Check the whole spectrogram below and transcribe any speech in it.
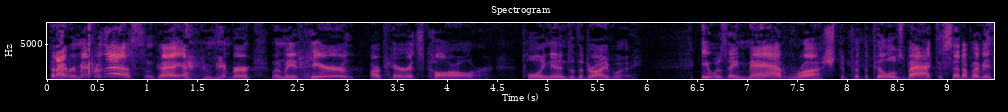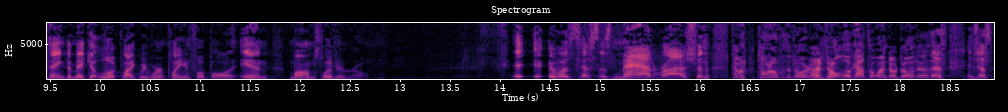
But I remember this, okay? I remember when we'd hear our parents' car pulling into the driveway. It was a mad rush to put the pillows back, to set up everything, to make it look like we weren't playing football in mom's living room. It, it, it, was just this mad rush and don't, don't open the door, don't look out the window, don't do this. It's just,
